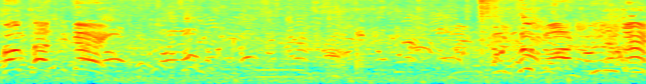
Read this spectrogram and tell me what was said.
Protest the game. It was too dark for you to see.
